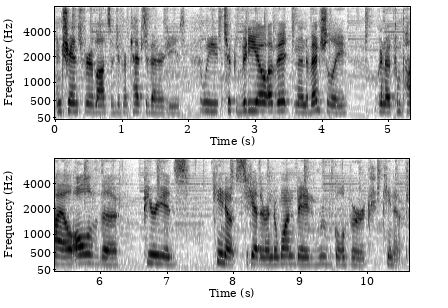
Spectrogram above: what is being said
and transferred lots of different types of energies. We took video of it, and then eventually we're going to compile all of the period's keynotes together into one big Rube Goldberg keynote.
